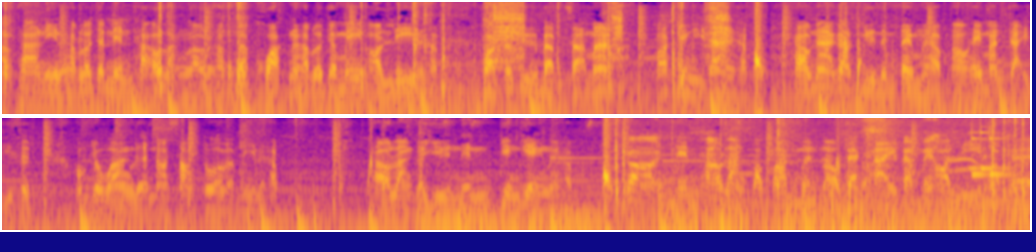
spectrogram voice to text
รับท่านี้นะครับ เราจะเน้นเท้าหลังเรานะครับ แบบควักนะครับ เราจะไม่ออลลี่นะครับ ควักก็คือแบบสามารถควักอย่างนี้ได้นะครับเท้าหน้าก็ยืนเต็มๆนะครับ เอาให้มั่นใจที่สุด ผมจะวางเหลือน็อตสองตัวแบบนี้นะครับ เท้าหลังก็ยืนเน้นเย่งๆนะครับ ก็เน้นเท้าหลังควักๆเหมือนเราแบ็คไซด์แบบไม่ออลลี่นะครับใช่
